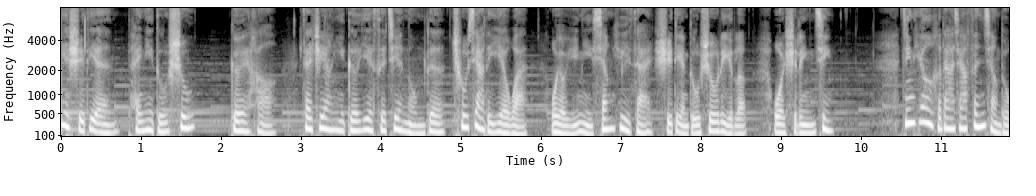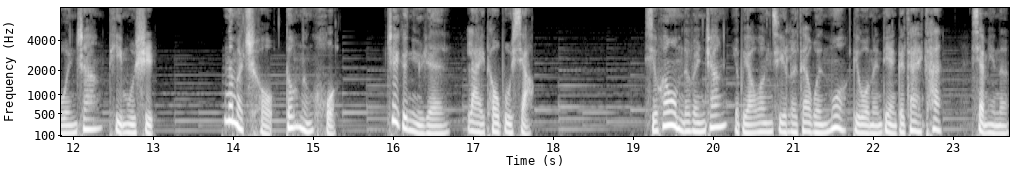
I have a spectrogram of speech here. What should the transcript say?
夜十点陪你读书，各位好，在这样一个夜色渐浓的初夏的夜晚，我又与你相遇在十点读书里了。我是林静，今天要和大家分享的文章题目是：那么丑都能火，这个女人来头不小。喜欢我们的文章，也不要忘记了在文末给我们点个再看。下面呢，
